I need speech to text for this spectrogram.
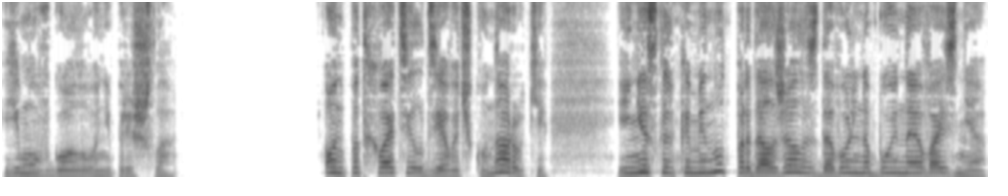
ему в голову не пришла. Он подхватил девочку на руки, и несколько минут продолжалась довольно буйная возня.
